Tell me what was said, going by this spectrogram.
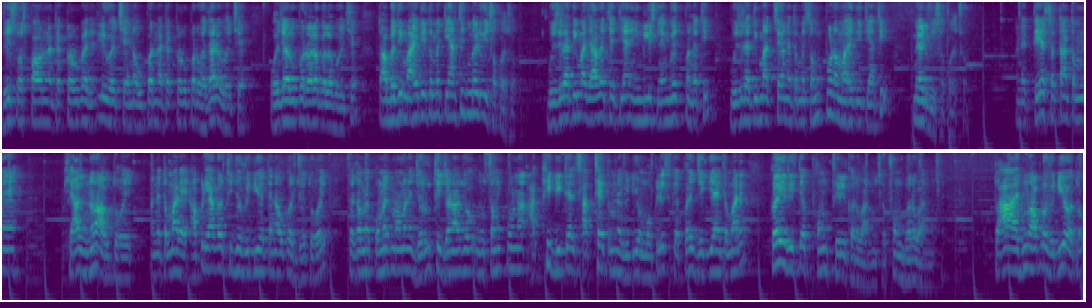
વીસ હોર્સ પાવરના ટ્રેક્ટર ઉપર એટલી હોય છે, એના ઉપરના ટ્રેક્ટર ઉપર વધારે હોય છે. ઓજાર ઉપર અલગ અલગ હોય છે. તો આ બધી માહિતી તમે ત્યાંથી જ મેળવી શકો છો. ગુજરાતીમાં જ આવે છે, ત્યાં ઇંગ્લિશ લેંગ્વેજ પણ નથી. ગુજરાતીમાં જ છે અને તમે સંપૂર્ણ માહિતી ત્યાંથી મેળવી શકો છો. અને તે છતાં તમને ખ્યાલ ન આવતો હોય અને તમારે આપણી આગળથી જો વીડિયો તેના ઉપર જોતો હોય, તો તમે કોમેન્ટમાં મને જરૂરથી જણાવજો. હું સંપૂર્ણ આખી ડિટેલ સાથે તમને વીડિયો મોકલીશ કે કઈ જગ્યાએ તમારે કઈ રીતે ફોર્મ ફિલ કરવાનું છે ફોર્મ ભરવાનું છે. તો આ આજનો આપણો વીડિયો હતો.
